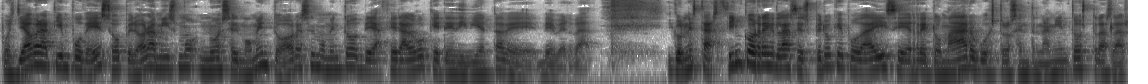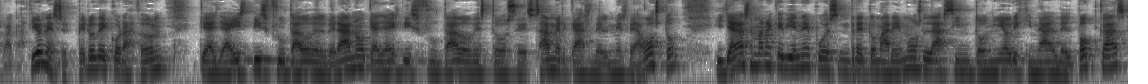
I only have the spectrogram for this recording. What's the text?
Pues ya habrá tiempo de eso, pero ahora mismo no es el momento, ahora es el momento de hacer algo que te divierta de, de verdad. Y con estas cinco reglas espero que podáis eh, retomar vuestros entrenamientos tras las vacaciones. Espero de corazón que hayáis disfrutado del verano, que hayáis disfrutado de estos eh, Summercast del mes de agosto. Y ya la semana que viene pues retomaremos la sintonía original del podcast.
